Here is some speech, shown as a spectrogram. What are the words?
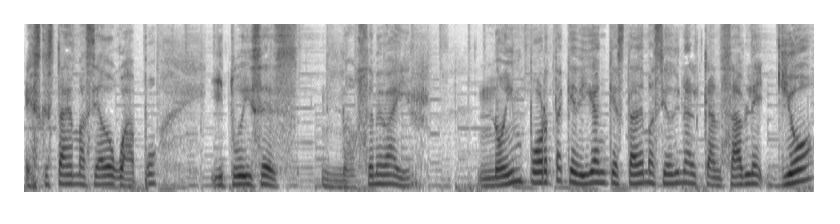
es que está demasiado guapo? Y tú dices, no se me va a ir. No importa que digan que está demasiado inalcanzable, yo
